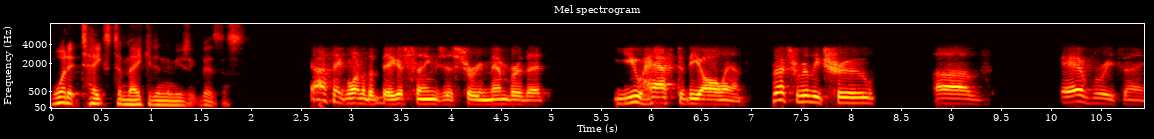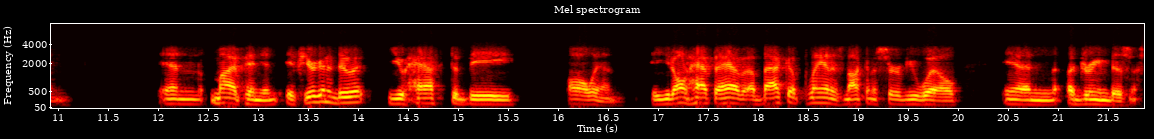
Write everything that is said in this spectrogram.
what it takes to make it in the music business? I think one of the biggest things is to remember that you have to be all in. That's really true of everything, in my opinion. If you're going to do it, you have to be all in. You don't have to have a backup plan, is not going to serve you well in a dream business.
